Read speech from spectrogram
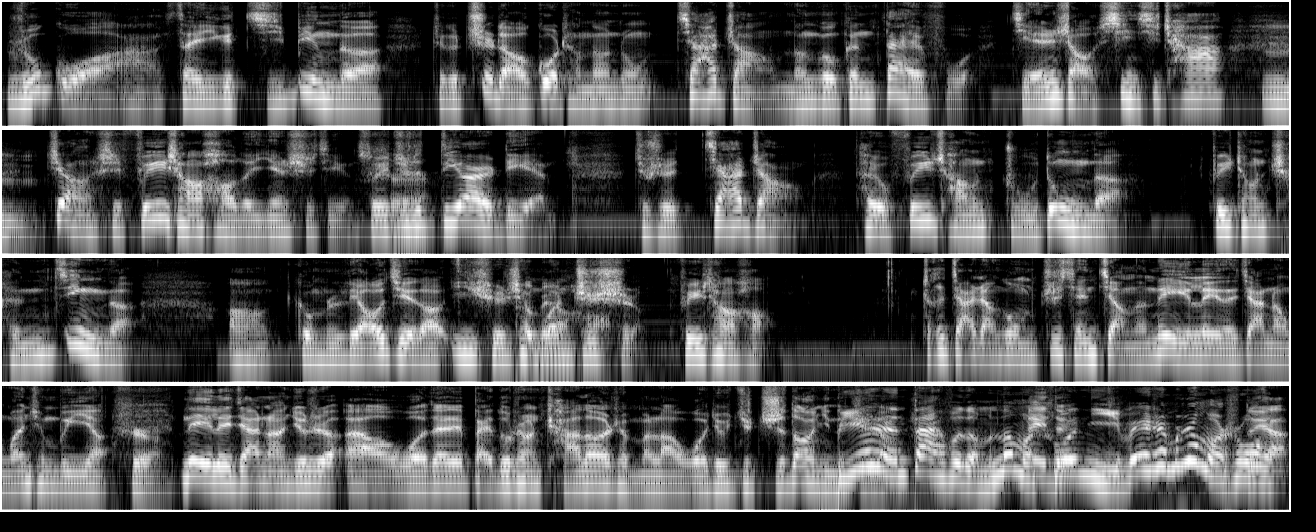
如果啊，在一个疾病的这个治疗过程当中，家长能够跟大夫减少信息差，嗯，这样是非常好的一件事情。所以这是是第二点，就是家长他有非常主动的、非常沉静的啊，给我们了解到医学相关知识，非常好。这个家长跟我们之前讲的那一类的家长完全不一样。是。那一类家长就是，哎、呀，我在百度上查到什么了，我就去指导你的。别人大夫怎么那么说？哎你为什么这么说？对呀、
